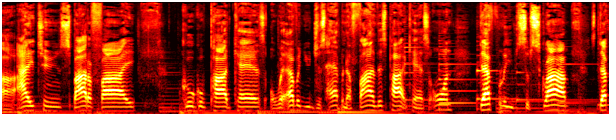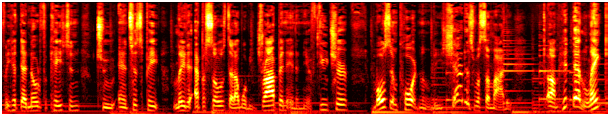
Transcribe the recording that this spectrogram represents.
uh, iTunes, Spotify, Google Podcasts, or wherever you just happen to find this podcast on, definitely subscribe. Definitely hit that notification to anticipate later episodes that I will be dropping in the near future. Most importantly, share this with somebody. Um, hit that link,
